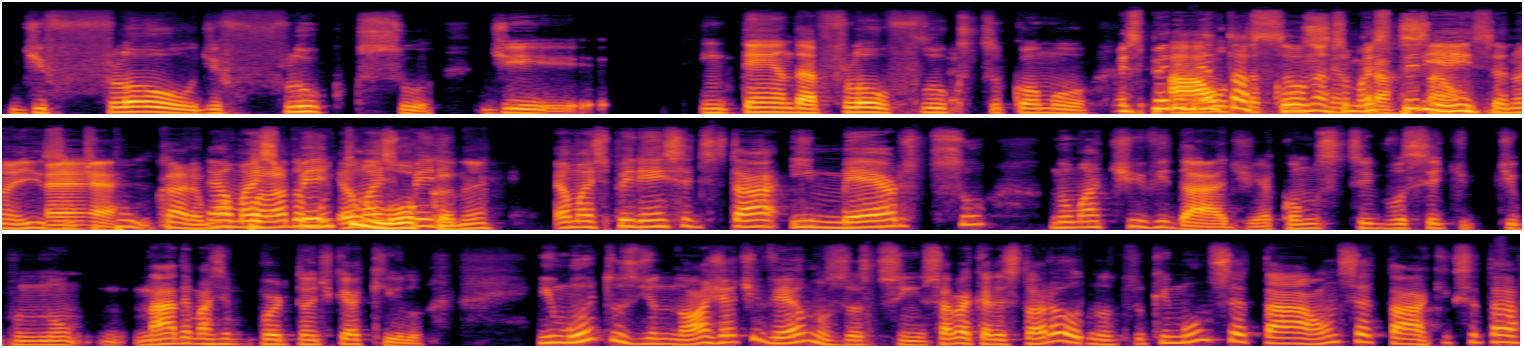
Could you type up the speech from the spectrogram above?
de flow, de fluxo, de entenda flow, fluxo como uma experimentação, né? Uma experiência, não é isso? É, tipo, cara, é uma, é uma parada muito é uma louca, né? É uma experiência de estar imerso numa atividade. É como se você tipo não, nada é mais importante que aquilo. E muitos de nós já tivemos assim, sabe aquela história, oh, no que mundo você tá? Onde você tá? O que, que você tá?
